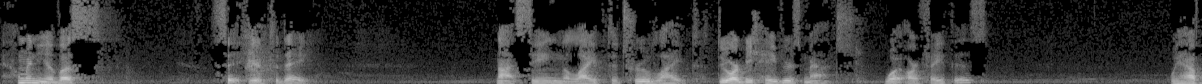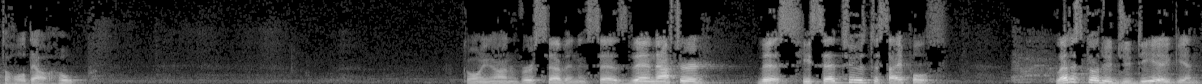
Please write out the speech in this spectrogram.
How many of us sit here today? not seeing the light, the true light. Do our behaviors match what our faith is? We have to hold out hope. Going on in verse 7, it says, Then after this, he said to his disciples, Let us go to Judea again.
